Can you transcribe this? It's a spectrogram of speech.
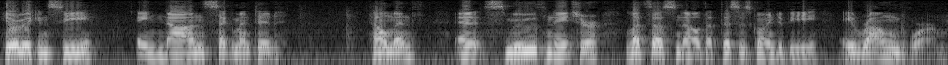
Here we can see a non-segmented helminth and its smooth nature lets us know that this is going to be a roundworm.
